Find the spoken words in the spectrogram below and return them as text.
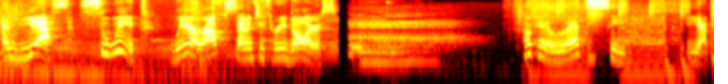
And yes, sweet! We are up $73. Okay, let's see. Yep,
